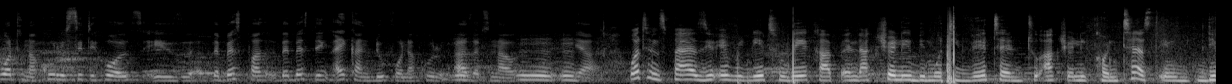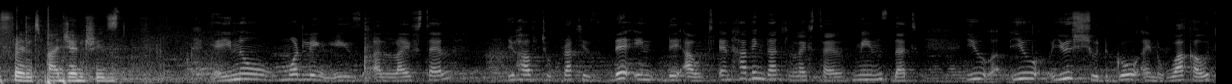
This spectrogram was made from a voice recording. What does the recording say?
what Nakuru city holds is the best part, the best thing I can do for Nakuru mm. as at now. Mm, mm. Yeah. What inspires you every day to wake up and actually be motivated to actually contest in different pageantries? Yeah, you know, modeling is a lifestyle. You have to practice day in, day out, and having that lifestyle means that you you you should go and work out,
